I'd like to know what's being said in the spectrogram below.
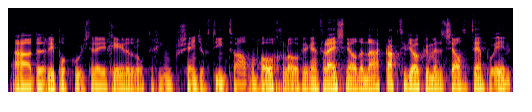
Ah, de Ripple-koers reageerde erop. Die ging een procentje of 10, 12 omhoog, geloof ik. En vrij snel daarna kakte die ook weer met hetzelfde tempo in.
